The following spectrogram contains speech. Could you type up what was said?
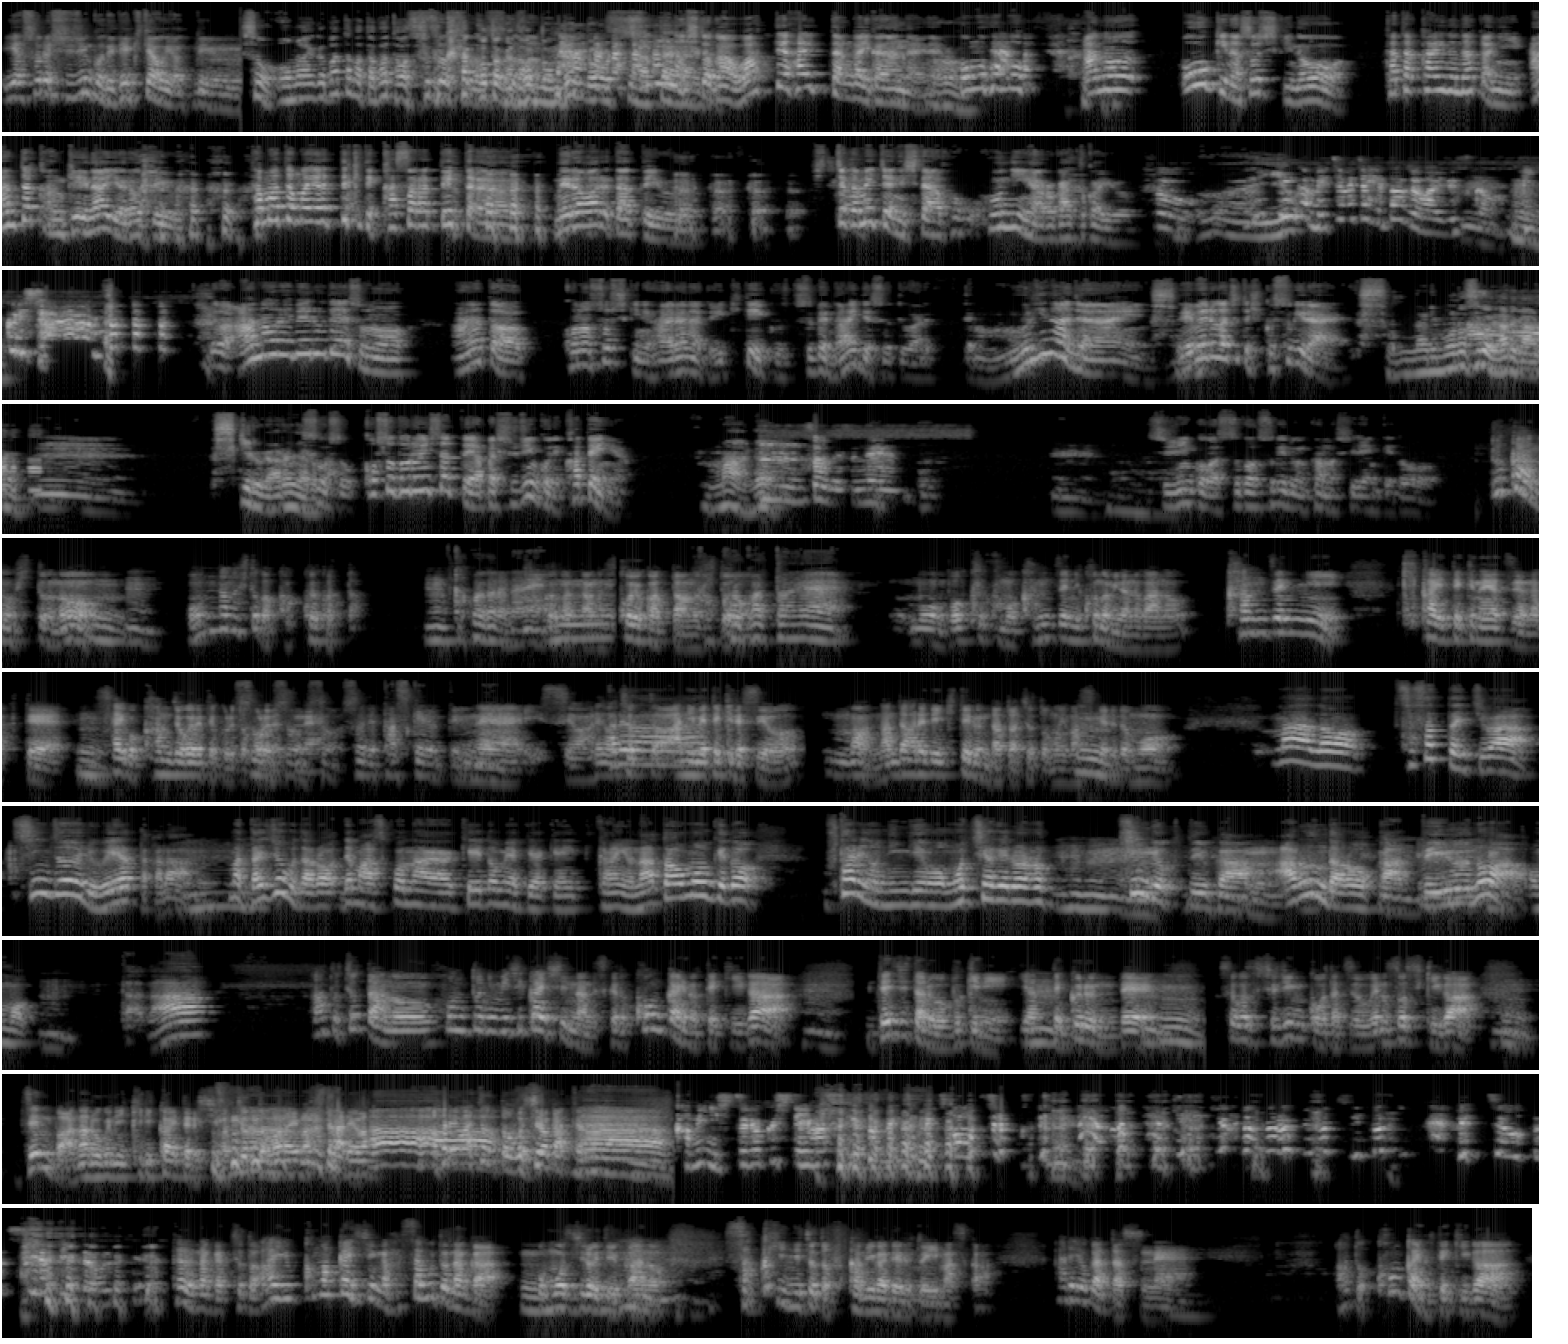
いや、それ主人公でできちゃうよっていう。そう、お前がバタバタバタバタするそうそうことがどんどんどんどん大きくなった真の人が割って入ったんがいかなんないね。うんほぼほぼ、あの、大きな組織の戦いの中に、あんた関係ないやろっていう。たまたまやってきてかっさらっていったら、狙われたっていう。しっちゃかめっちゃにしたほ本人やろがとかいう。そう。うん運転がめちゃめちゃ下手じゃないですか。うんびっくりした。だからあのレベルで、その、あなたはこの組織に入らないと生きていく術ないですって言われても無理なんじゃないレベルがちょっと低すぎない。そんなにものすごいあれがあるんうん。スキルがあるんやろか。そうそう。コストドルにしたってやっぱり主人公に勝てんやん。まあね。うん、そうですね。主人公がすごすぎるんかもしれんけど、部下の人うのん。女の人がかっこよかった。うん、かっこよかったねかっこ。よかった。あのかっこよかった、あの人かっこ。よかったね。もう僕、もう完全に好みなのが、あの、完全に機械的なやつじゃなくて、うん最後感情が出てくるところですね。そうそうそう。それで助けるっていうね。ねえ、いいっすよ。あれはちょっとアニメ的ですよ。まあ、なんであれで生きてるんだとはちょっと思いますけれども。まあ、あの、刺さった位置は、心臓より上やったから、うんまあ大丈夫だろう。でもあそこな、頸動脈やけんいかんよなとは思うけど、二人の人間を持ち上げるあの、うん筋力っていうか、うんあるんだろうかっていうのは思ったな。あとちょっとあの、本当に短いシーンなんですけど、今回の敵がデジタルを武器にやってくるんで、うんうん。それこそ主人公たちの上の組織がうん全部アナログに切り替えてるシーンはちょっと笑いました、あれは。あれはちょっと面白かった紙に出力していますけど、めちゃめちゃ面白くて。結局、アナログのシーンめっちゃ面白いと思って。ただなんかちょっとああいう細かいシーンが挟むとなんかうん面白いというか、あのうん、作品にちょっと深みが出ると言いますか。あれ良かったっすね。あと、今回の敵が、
